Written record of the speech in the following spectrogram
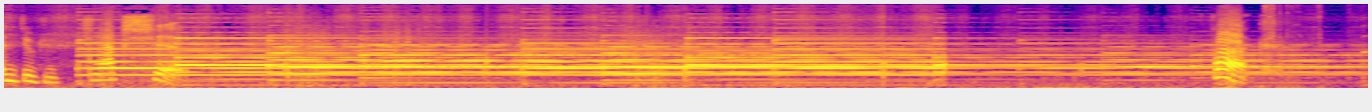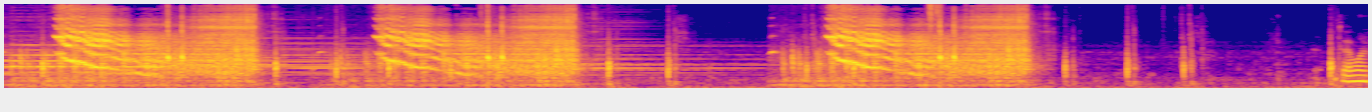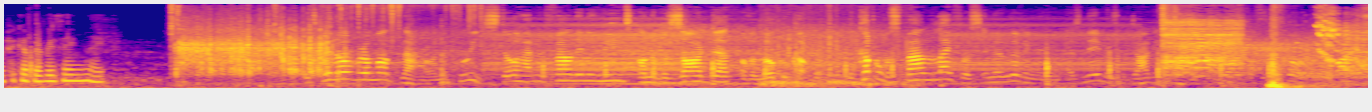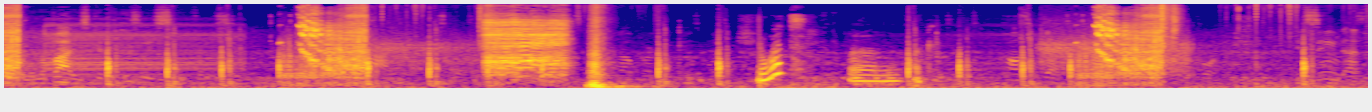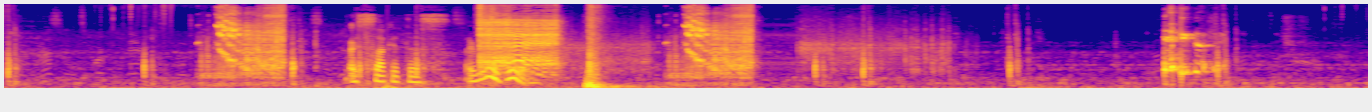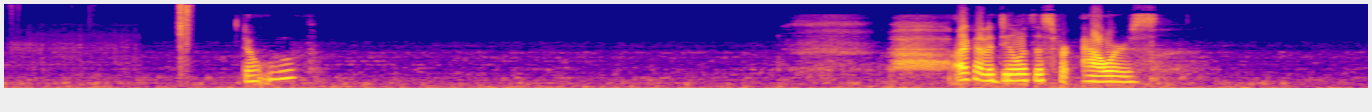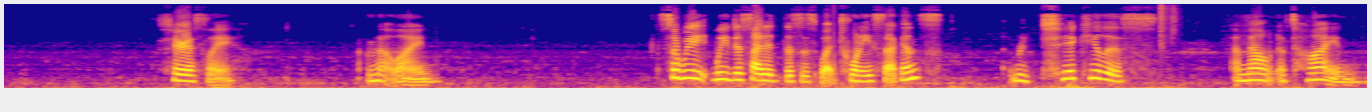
and do jack shit. Fuck. Do I want to pick up everything? Like, It's been over a month now, and the police still haven't found any leads on the bizarre death of a local couple. The couple was found lifeless in their living room as neighbors were jogging. The front door was wide open, and the bodies could be easily seen from the street. what? Um, okay. Cause of death. It seemed as though residents were preparing to move I suck at this. I really do. Don't move. I gotta deal with this for hours. Seriously. I'm not lying. So we, we decided this is what, 20 seconds? Ridiculous amount of time.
